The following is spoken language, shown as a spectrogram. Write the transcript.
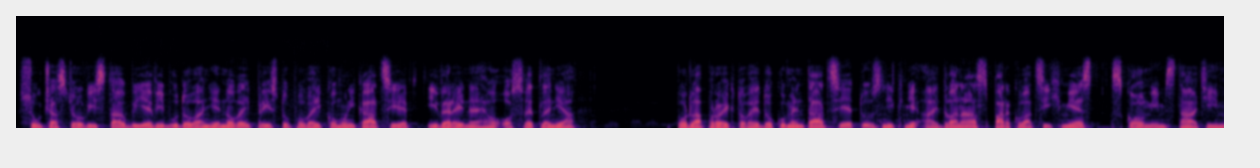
Súčasťou výstavby je vybudovanie novej prístupovej komunikácie i verejného osvetlenia. Podľa projektovej dokumentácie tu vznikne aj 12 parkovacích miest s kolmým státím.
